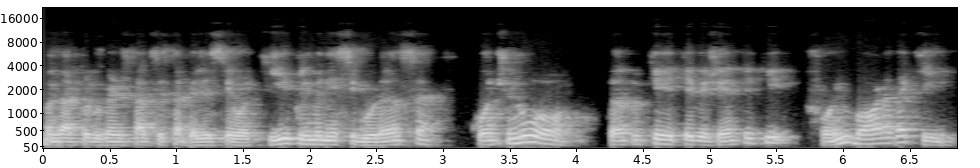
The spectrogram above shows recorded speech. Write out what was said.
mandada pelo governo do estado, se estabeleceu aqui, o clima de insegurança continuou, tanto que teve gente que foi embora daqui.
